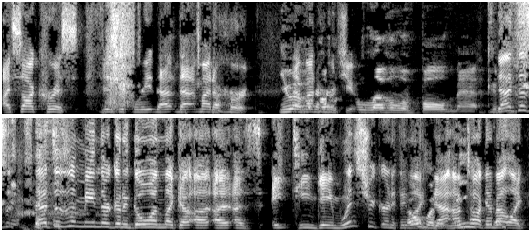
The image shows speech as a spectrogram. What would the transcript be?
I saw Chris physically. That that might have hurt. You that have a hurt you. level of bold, Matt. Could that doesn't that doesn't mean they're going to go on like a, a, a, 18 game win streak or anything no, like that. I'm talking about like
